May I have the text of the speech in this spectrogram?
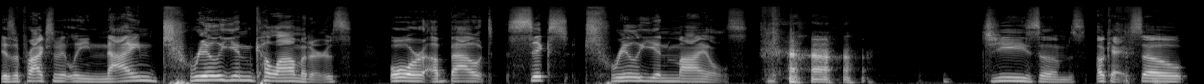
is approximately 9 trillion kilometers or about 6 trillion miles. Jeezums. Okay, so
